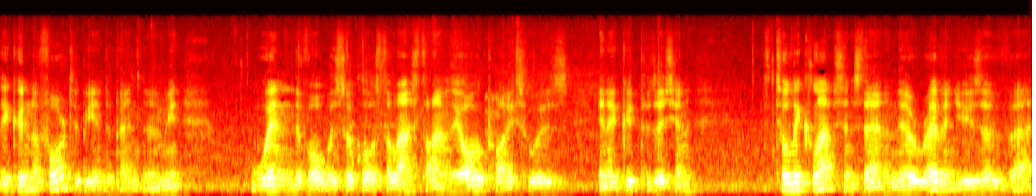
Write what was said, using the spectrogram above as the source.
They couldn't afford to be independent. I mean, when the vote was so close the last time, the oil price was in a good position. It's totally collapsed since then, and their revenues have uh,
